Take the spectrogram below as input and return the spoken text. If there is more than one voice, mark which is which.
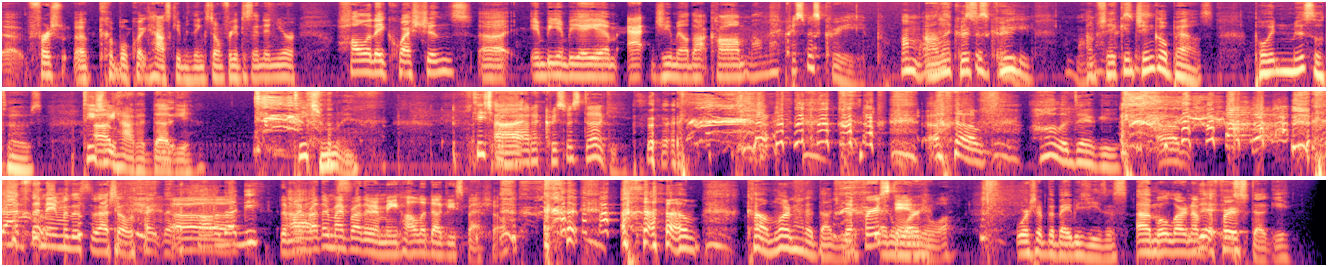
Speaker 1: uh, first, a couple quick housekeeping things. Don't forget to send in your holiday questions, uh, mbmbam at gmail.com.
Speaker 2: I'm on that Christmas creep. I'm on,
Speaker 1: On that Christmas creep.
Speaker 2: on
Speaker 1: I'm
Speaker 2: that
Speaker 1: shaking
Speaker 2: Christmas-
Speaker 1: jingle bells, pointing mistletoes.
Speaker 2: Teach
Speaker 1: Uh,
Speaker 2: me how to Dougie.
Speaker 1: Teach me.
Speaker 2: Teach me
Speaker 1: uh,
Speaker 2: how to Christmas Dougie.
Speaker 1: Holiday.
Speaker 3: Um, That's the name of the special right there.
Speaker 1: Uh, Holiday.
Speaker 2: The My uh, Brother, My Brother, and Me Holla Dougie special.
Speaker 1: Um, come, learn how to Dougie.
Speaker 2: The first
Speaker 1: and wor-
Speaker 2: annual.
Speaker 1: worship the baby Jesus. Um,
Speaker 3: we'll learn of the
Speaker 1: this-
Speaker 3: first Dougie.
